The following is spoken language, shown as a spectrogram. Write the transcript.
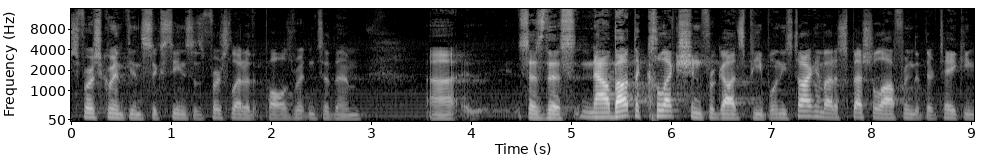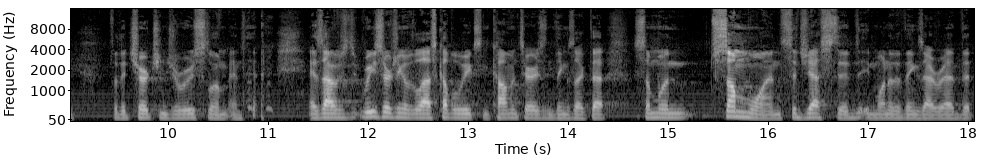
It's 1 Corinthians 16, so the first letter that Paul has written to them uh, says this Now, about the collection for God's people, and he's talking about a special offering that they're taking for the church in Jerusalem. And as I was researching over the last couple of weeks and commentaries and things like that, someone, someone suggested in one of the things I read that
